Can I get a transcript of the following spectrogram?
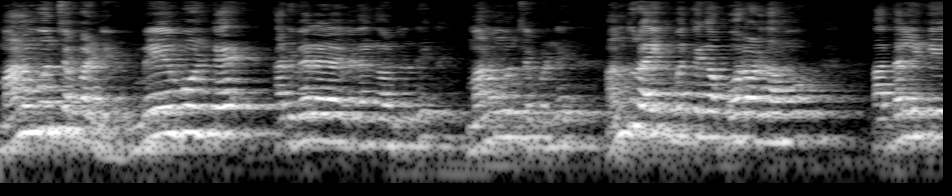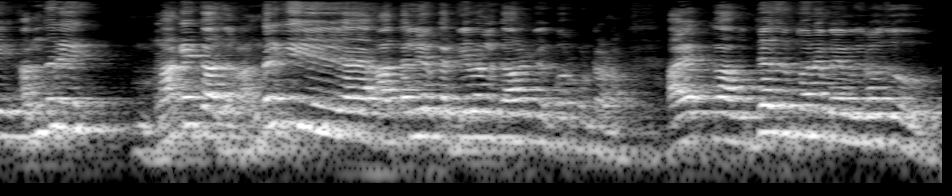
మనము చెప్పండి. మేము అంటే అది వేరే విధంగా ఉంటుంది. మనము చెప్పండి. అందరూ ఐకమత్యంగా పోరాడదాము. ఆ తల్లికి అందరి మాకే కాదు అందరికీ ఆ- ఆ తల్లి యొక్క దీవెనలు కావాలని మేము కోరుకుంటున్నాం. ఆ యొక్క ఉద్దేశంతోనే మేము ఈరోజు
